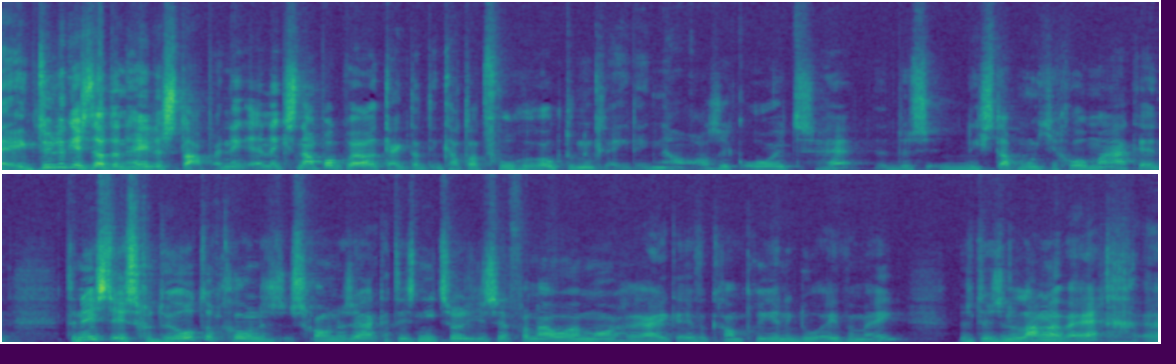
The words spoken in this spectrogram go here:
Nee, natuurlijk is dat een hele stap. En ik, en ik snap ook wel, kijk, dat, ik had dat vroeger ook toen ik. Ik denk, nou, als ik ooit, hè, dus die stap moet je gewoon maken. En ten eerste is geduld een schone, schone zaak. Het is niet zo dat je zegt van, nou, eh, morgen rijd ik even Grand Prix en ik doe even mee. Dus het is een lange weg, eh,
